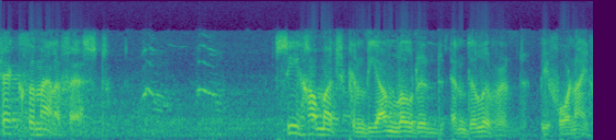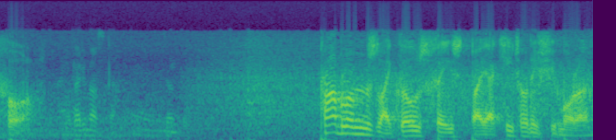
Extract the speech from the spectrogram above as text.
Check the manifest. See how much can be unloaded and delivered before nightfall. Problems like those faced by Akito Nishimura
